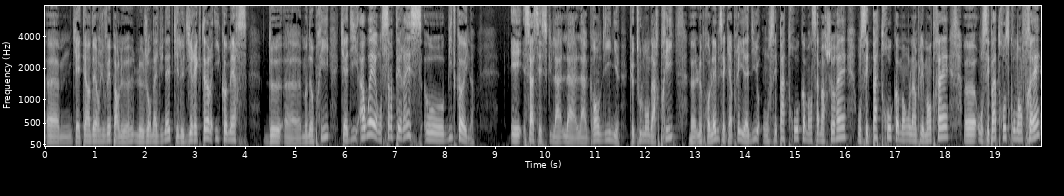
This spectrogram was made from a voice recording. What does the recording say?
qui a été interviewé par le, le, journal du net, qui est le directeur e-commerce de Monoprix, qui a dit ah ouais, on s'intéresse au Bitcoin. Et ça, c'est la, la, la, grande ligne que tout le monde a repris. Euh, le problème, c'est qu'après, il a dit, on ne sait pas trop comment ça marcherait, on ne sait pas trop comment on l'implémenterait, euh, on ne sait pas trop ce qu'on en ferait,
